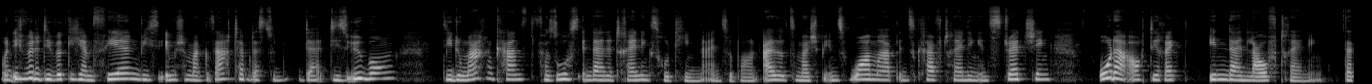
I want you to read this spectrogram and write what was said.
Und ich würde dir wirklich empfehlen, wie ich es eben schon mal gesagt habe, dass du da diese Übungen, die du machen kannst, versuchst in deine Trainingsroutinen einzubauen. Also zum Beispiel ins Warm-up, ins Krafttraining, ins Stretching oder auch direkt in dein Lauftraining. Da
